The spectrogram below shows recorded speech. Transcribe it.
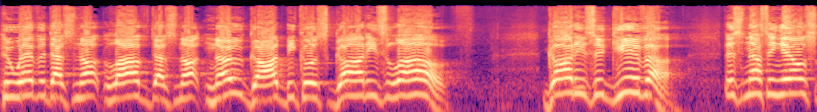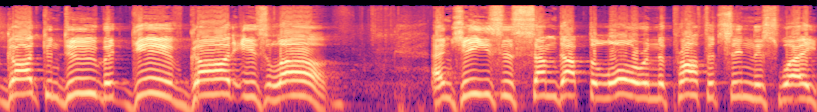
whoever does not love does not know God because God is love. God is a giver. There's nothing else God can do but give. God is love. And Jesus summed up the law and the prophets in this way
